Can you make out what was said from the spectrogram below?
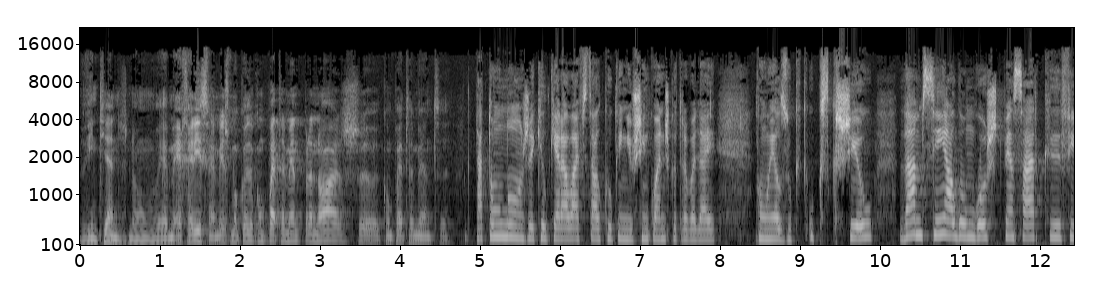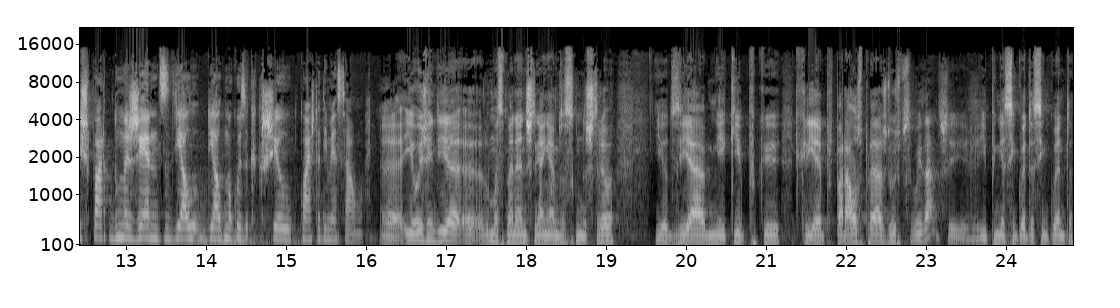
20 anos. Não, é, é raríssimo, é a mesma coisa completamente para nós, uh, completamente. Está tão longe aquilo que era a lifestyle cooking e os 5 anos que eu trabalhei com eles, o que, o que se cresceu, dá-me sim algum gosto de pensar que fiz parte de uma gênese de, de alguma coisa que cresceu com esta dimensão. Uh, e hoje em dia, uma semana antes de ganharmos a segunda estrela, e eu dizia à minha equipe que queria prepará-los para as duas possibilidades e, e punha 50-50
